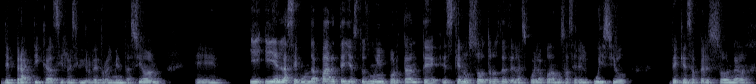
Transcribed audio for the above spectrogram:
de prácticas y recibir retroalimentación. Eh, y, y, en la segunda parte, y esto es muy importante, es que nosotros desde la escuela podamos hacer el juicio de que esa persona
